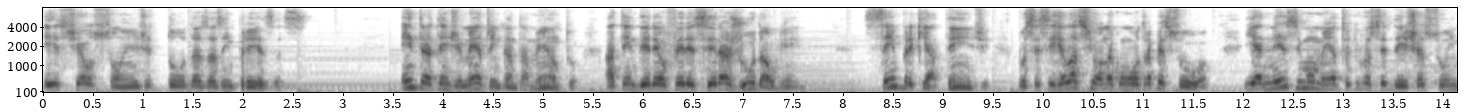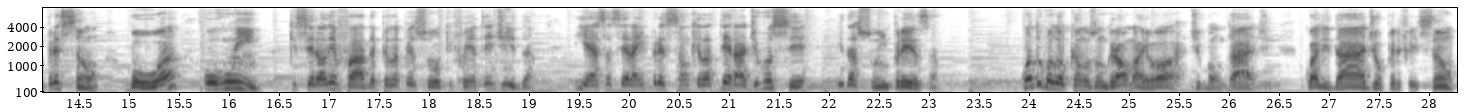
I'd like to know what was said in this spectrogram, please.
Este é o sonho de todas as empresas. Entre atendimento e encantamento, atender é oferecer ajuda a alguém. Sempre que atende, você se relaciona com outra pessoa, e é nesse momento que você deixa a sua impressão, boa ou ruim, que será levada pela pessoa que foi atendida e essa será a impressão que ela terá de você e da sua empresa. Quando colocamos um grau maior de bondade, qualidade ou perfeição,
